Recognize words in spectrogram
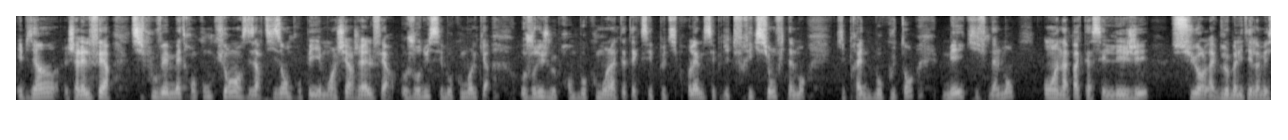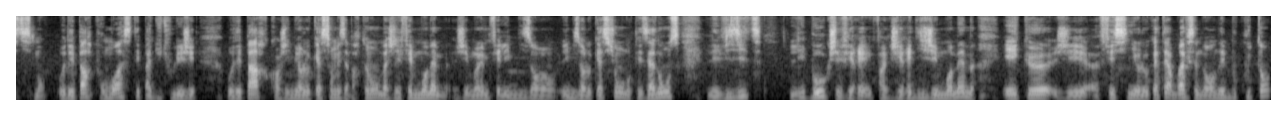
eh bien, j'allais le faire. Si je pouvais mettre en concurrence des artisans pour payer moins cher, j'allais le faire. Aujourd'hui, c'est beaucoup moins le cas. Aujourd'hui, je me prends beaucoup moins la tête avec ces petits problèmes, ces petites frictions finalement qui prennent beaucoup de temps, mais qui finalement ont un impact assez léger sur la globalité de l'investissement. Au départ, pour moi, c'était pas du tout léger. Au départ, quand j'ai mis en location mes appartements, bah, je l'ai fait moi-même. J'ai moi-même fait les mises, en, les mises en location, donc les annonces, les visites, les baux que j'ai fait, enfin que j'ai rédigé moi-même et que j'ai euh, fait signer au locataire. Bref, ça me demandait beaucoup de temps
